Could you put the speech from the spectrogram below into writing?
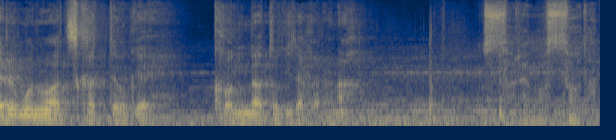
えるものは使っておけ。こんな時だからな。それもそうだな。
